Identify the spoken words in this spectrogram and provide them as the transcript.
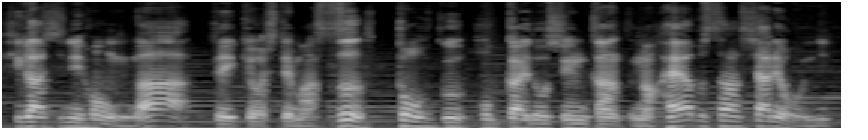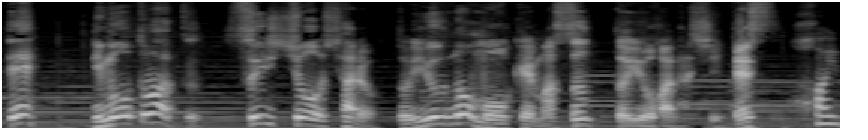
東日本が提供してます東北北海道新幹線のはやぶさ車両にてリモートワーク推奨車両というのを設けますというお話ですはい。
